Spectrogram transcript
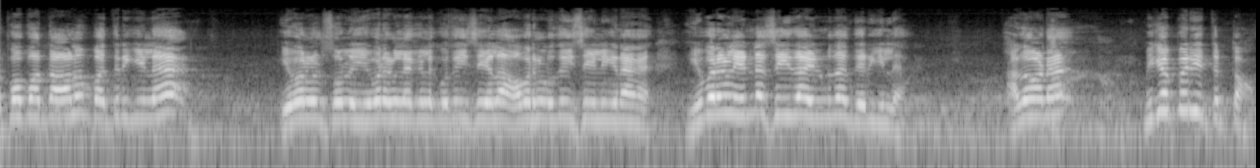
எப்போ பார்த்தாலும் பத்திரிகையில் இவர்கள் சொல்ல இவர்கள் எங்களுக்கு உதவி செய்யலாம் அவர்கள் உதவி செய்யலைங்கிறாங்க. இவர்கள் என்ன செய்தா என்பதுதான் தெரியல. அதோட மிகப்பெரிய திட்டம்.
